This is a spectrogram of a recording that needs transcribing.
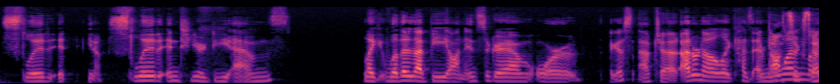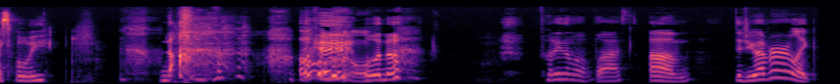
slid it, you know, slid into your DMs, like whether that be on Instagram or I guess Snapchat? I don't know. Like, has Not anyone like successfully. No. okay, Oh. Linda. Putting them on blast. Um, did you ever like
